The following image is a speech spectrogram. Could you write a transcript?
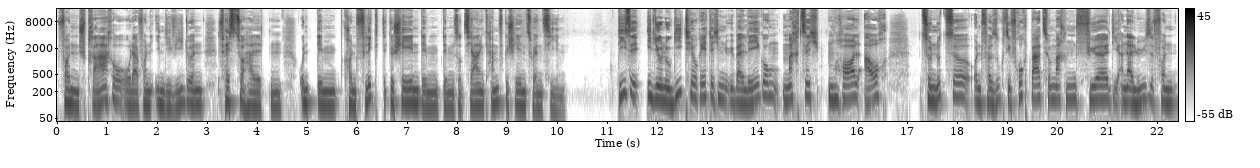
von Sprache oder von Individuen festzuhalten und dem Konfliktgeschehen, dem, dem sozialen Kampfgeschehen zu entziehen. Diese ideologietheoretischen Überlegungen macht sich Hall auch zunutze und versucht sie fruchtbar zu machen für die Analyse von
